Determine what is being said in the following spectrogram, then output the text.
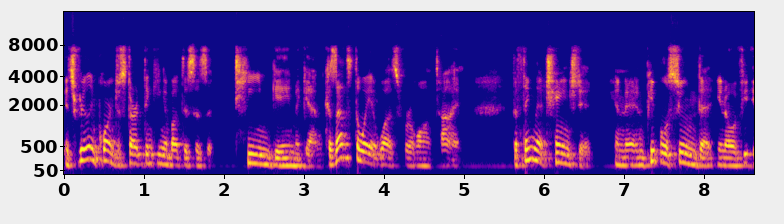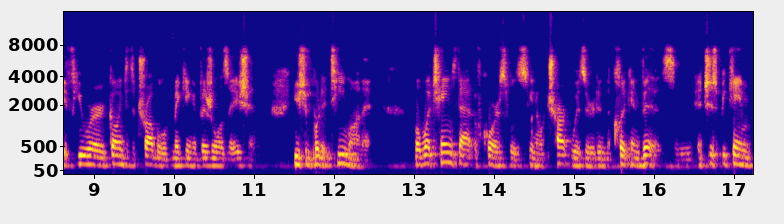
it's really important to start thinking about this as a team game again, because that's the way it was for a long time. The thing that changed it and, and people assumed that you know if, if you were going to the trouble of making a visualization you should put a team on it but what changed that of course was you know Chart Wizard and the click and viz and it just became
